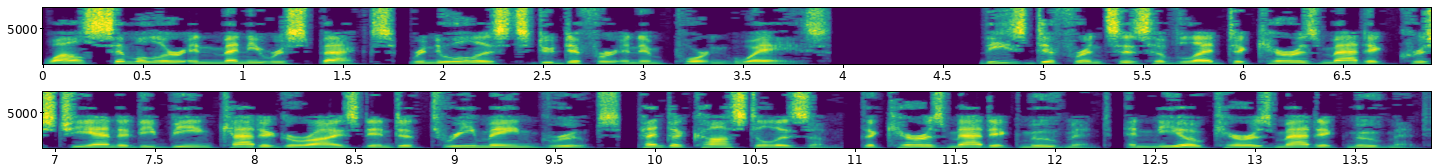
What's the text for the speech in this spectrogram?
While similar in many respects, renewalists do differ in important ways. These differences have led to charismatic Christianity being categorized into three main groups, Pentecostalism, the Charismatic Movement, and Neo-Charismatic Movement.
